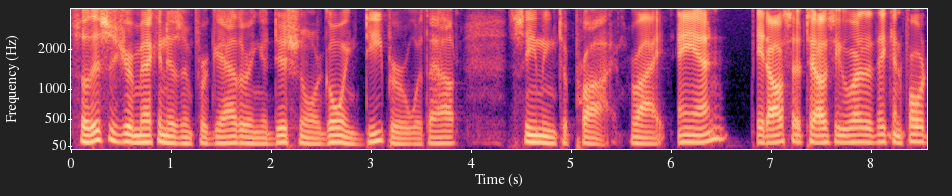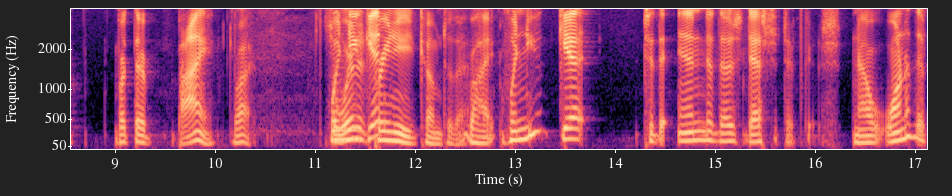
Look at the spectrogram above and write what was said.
So this is your mechanism for gathering additional or going deeper without seeming to pry. Right. And it also tells you whether they can afford what they're buying. Right. So When where did get- pre-need come to that? Right. When you get to the end of those death certificates, now one of the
